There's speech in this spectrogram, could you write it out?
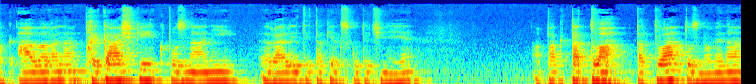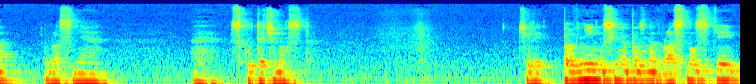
Pak avarana, překážky k poznání reality tak, jak skutečně je. A pak tatva. Tatva to znamená vlastně eh, skutečnost. Čili první musíme poznat vlastnosti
